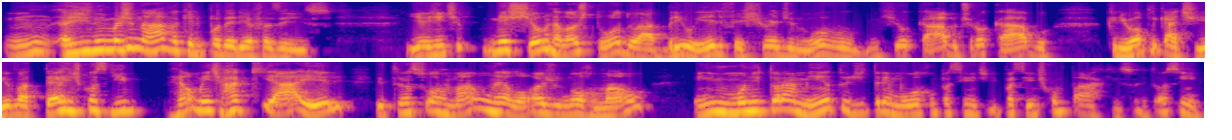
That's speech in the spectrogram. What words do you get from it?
hum, a gente não imaginava que ele poderia fazer isso. E a gente mexeu no relógio todo, abriu ele, fechou ele de novo, enfiou cabo, tirou cabo, criou o aplicativo, até a gente conseguir realmente hackear ele e transformar um relógio normal em monitoramento de tremor com paciente, paciente com Parkinson. Então, assim,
